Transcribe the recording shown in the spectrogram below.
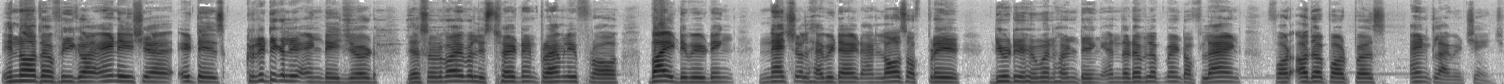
In North Africa and Asia, it is critically endangered. Their survival is threatened primarily for, by dividing natural habitat and loss of prey due to human hunting and the development of land for other purpose and climate change.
